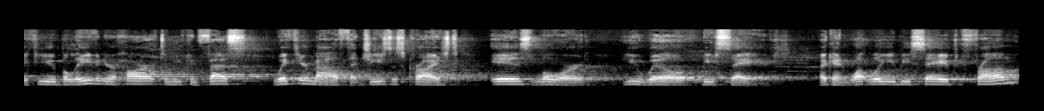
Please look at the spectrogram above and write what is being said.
if you believe in your heart and you confess with your mouth that Jesus Christ is Lord, you will be saved. Again, what will you be saved from?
